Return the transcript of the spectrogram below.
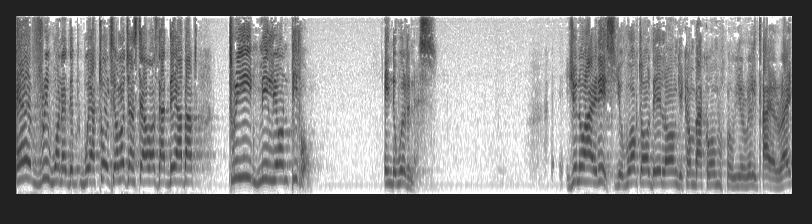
Every one of them, we are told, theologians tell us that there are about three million people in the wilderness. You know how it is. You walked all day long, you come back home, you're really tired, right?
